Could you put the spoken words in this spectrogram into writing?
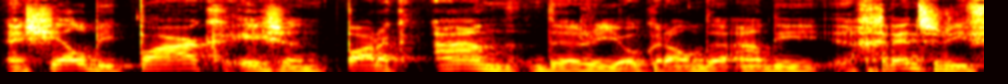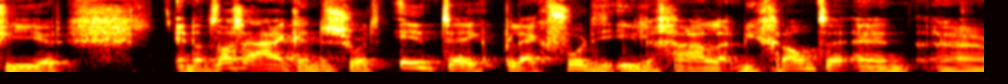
En Shelby Park is een park aan de Rio Grande, aan die grensrivier. En dat was eigenlijk een soort intakeplek voor die illegale migranten. En uh,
